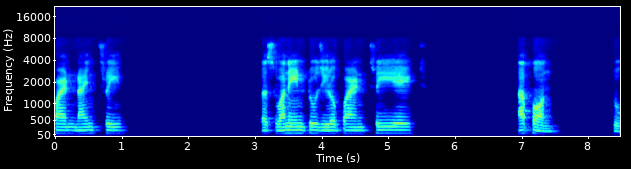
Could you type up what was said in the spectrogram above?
point nine three plus one into zero point three eight upon two.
